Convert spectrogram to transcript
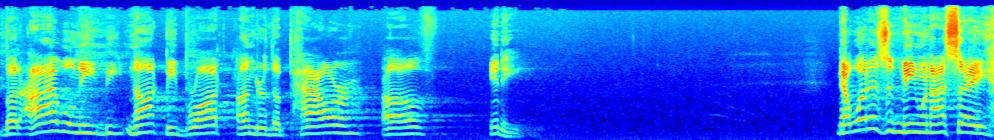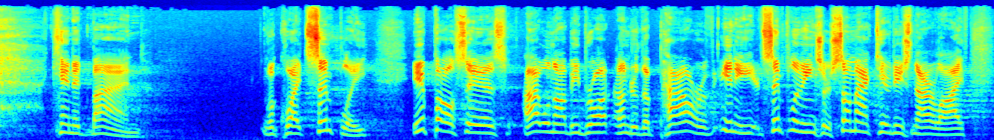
but I will be, not be brought under the power of any." Now, what does it mean when I say, "Can it bind?" Well, quite simply, if Paul says, I will not be brought under the power of any, it simply means there's some activities in our life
